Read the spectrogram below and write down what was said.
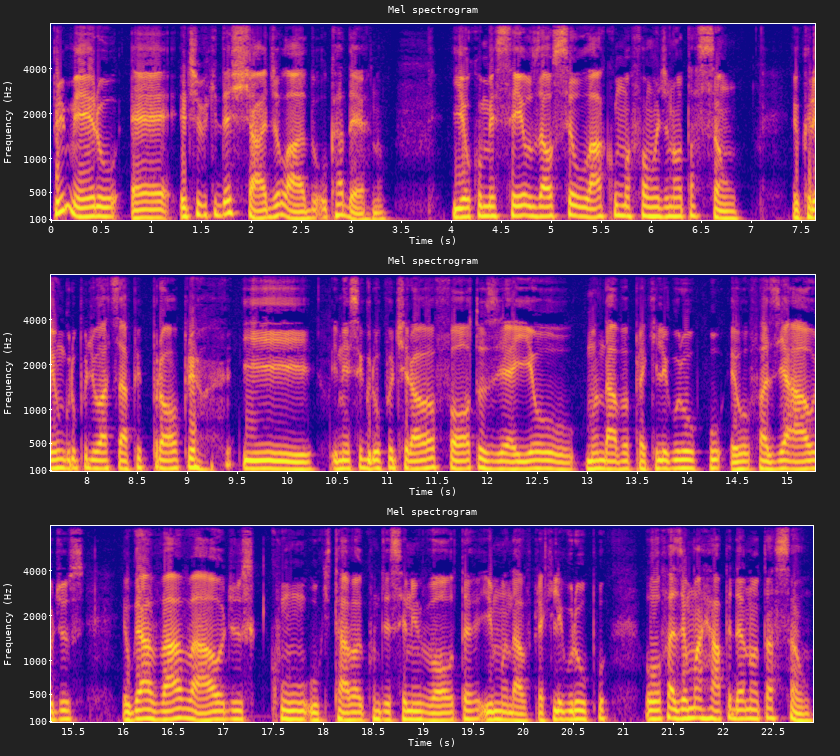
Primeiro, é, eu tive que deixar de lado o caderno. E eu comecei a usar o celular como uma forma de anotação. Eu criei um grupo de WhatsApp próprio e, e nesse grupo eu tirava fotos e aí eu mandava para aquele grupo, eu fazia áudios, eu gravava áudios com o que estava acontecendo em volta e mandava para aquele grupo ou fazer uma rápida anotação.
